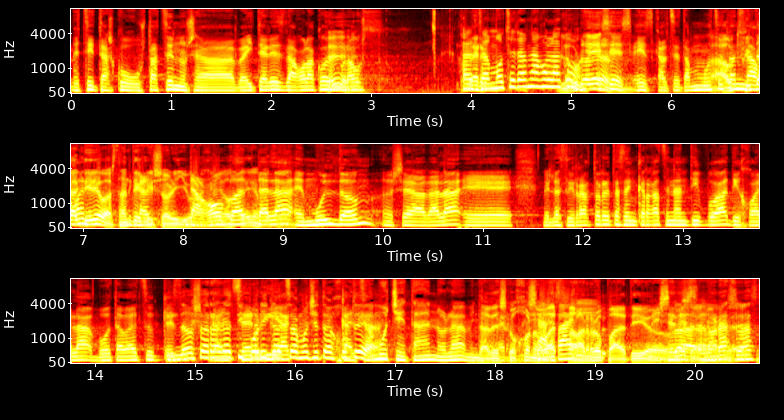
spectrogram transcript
betzait asko gustatzen, osea, baita ere ez dagolako denbora gust... Kaltza motzetan dagolako? Laura- Ez, ez, ez, kaltzetan motzetan Outfitak dire bastante grisorioak, Dago eh, bat dala emuldom, osea, dala eh, velociraptorretaz enkargatzen dan tipoa, dijoala bota batzuk... Ez da oso rara tiporik galtza motxetan jotea? Galtza motxetan, nola... Da deskojono bat Safari. arropa, tio. Mesedez, nora zoaz,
